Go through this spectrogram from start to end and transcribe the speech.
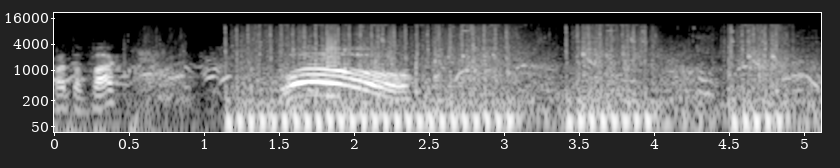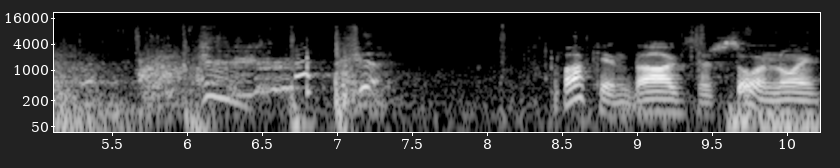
What the fuck? Whoa! Fucking dogs are so annoying.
